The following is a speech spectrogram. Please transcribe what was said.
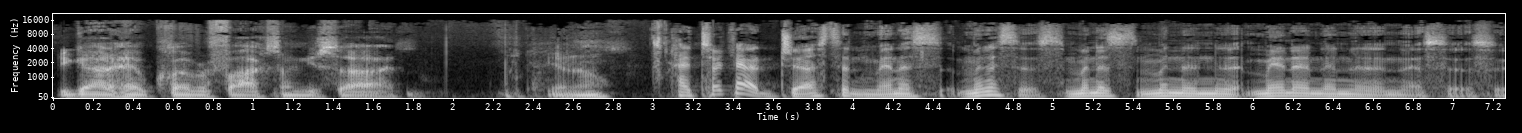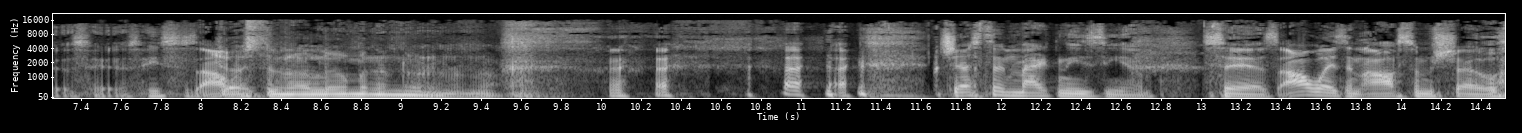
you gotta have clever fox on your side. You know, Hey, check out Justin Meneses. Meneses. Meneses. Meneses. He says, Justin Aluminum. No, no, no, no. Justin Magnesium says, always an awesome show.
